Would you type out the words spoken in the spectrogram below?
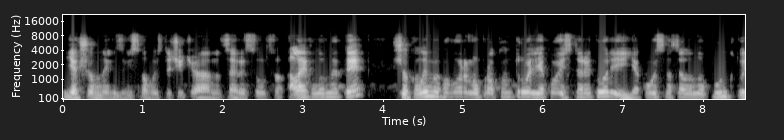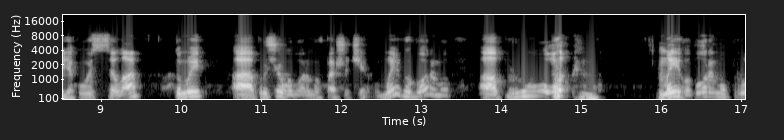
якщо в них, звісно, вистачить е, на це ресурсу. Але головне те, що коли ми говоримо про контроль якоїсь території, якогось населеного пункту, якогось села, то ми а, про що говоримо в першу чергу? Ми говоримо а, про ми говоримо про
